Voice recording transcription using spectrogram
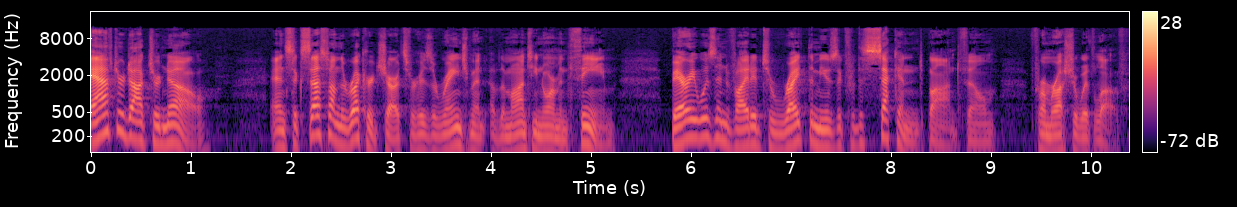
After Dr. No, and success on the record charts for his arrangement of the Monty Norman theme, Barry was invited to write the music for the second Bond film, From Russia with Love.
